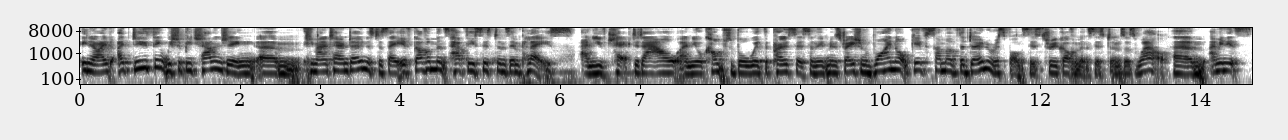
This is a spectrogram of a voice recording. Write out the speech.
you know, I, I do think we should be challenging um, humanitarian donors to say if governments have these systems in place and you've checked it out and you're comfortable with the process and the administration, why not give some of the donor responses through government systems as well? Um, I mean, it's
